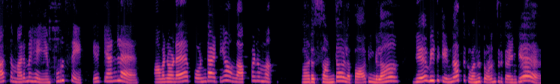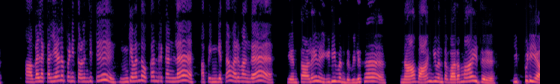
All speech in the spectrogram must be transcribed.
ஆசை மருமகன் என் புருஷன் இருக்கியான்ல? அவனோட பொண்டாட்டியும் அவங்க அப்பனுமா? அட சண்டால பாவிங்களா என் வீட்டுக்கு என்னத்துக்கு வந்து தொலைஞ்சிருக்காங்க அவளை கல்யாணம் பண்ணி தொலைஞ்சிட்டு இங்க வந்து உட்காந்துருக்கான்ல அப்ப இங்கதான் வருவாங்க? என் தலையில இடி வந்த விழுக. நான் வாங்கி வந்த வரமா இது? இப்படியா?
